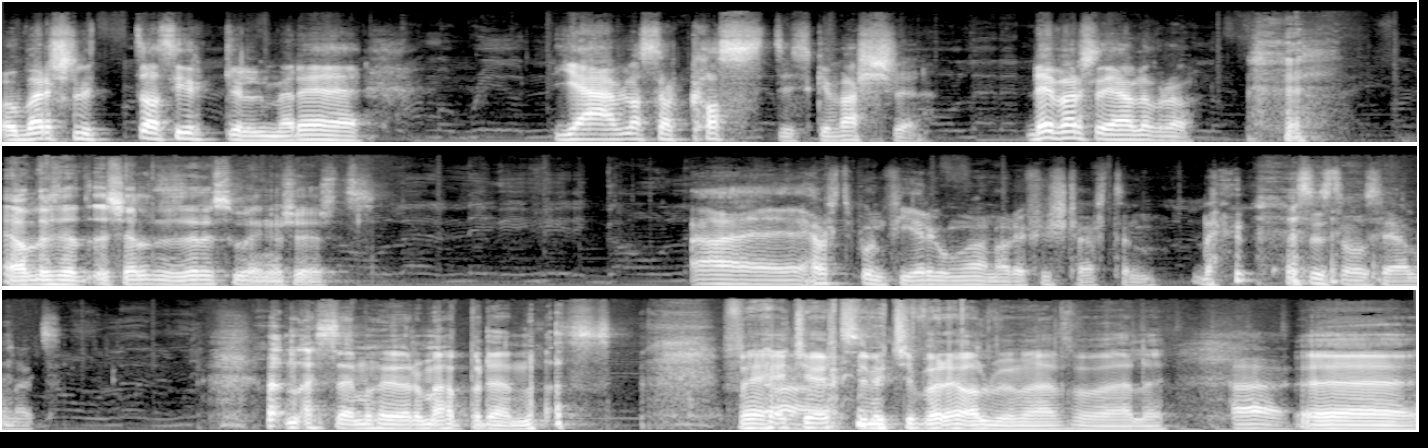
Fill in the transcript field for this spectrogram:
og bare slutter sirkelen med det jævla sarkastiske verset. Det er bare så jævla bra. Jeg har aldri sett Sjelden ser det så engasjert. Jeg hørte på den fire ganger når jeg først hørte den. Jeg syns det var så jævlig nett. Nei, så jeg må høre mer på den, altså. For jeg har ikke hørt så mye på det albumet her, for. Ja. Eh,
